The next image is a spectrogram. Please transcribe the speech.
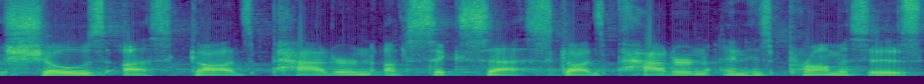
shows us God's pattern of success, God's pattern and his promises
